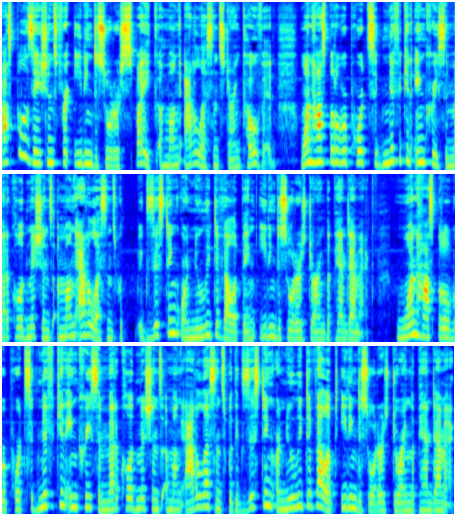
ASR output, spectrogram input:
hospitalizations for eating disorders spike among adolescents during COVID. One hospital reports significant increase in medical admissions among adolescents with existing or newly developing eating disorders during the pandemic. One hospital reports significant increase in medical admissions among adolescents with existing or newly developed eating disorders during the pandemic.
